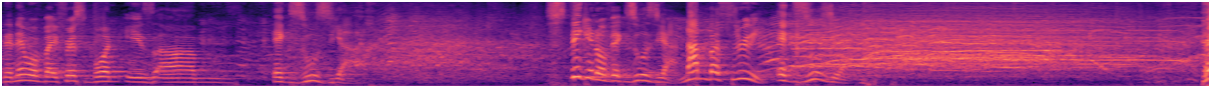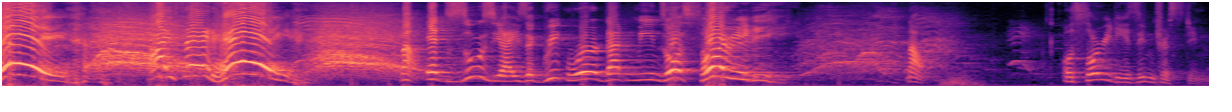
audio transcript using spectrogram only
The name of my firstborn is um, Exousia. Speaking of Exousia, number three, Exousia. Hey! I said, hey! Now, exousia is a Greek word that means authority. Now, authority is interesting.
